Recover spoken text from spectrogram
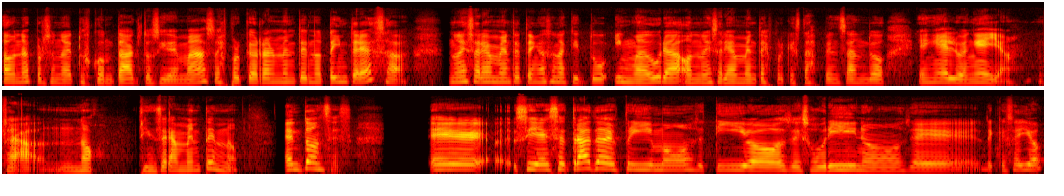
a una persona de tus contactos y demás, es porque realmente no te interesa. No necesariamente tengas una actitud inmadura o no necesariamente es porque estás pensando en él o en ella. O sea, no, sinceramente no. Entonces, eh, si se trata de primos, de tíos, de sobrinos, de, de qué sé yo,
